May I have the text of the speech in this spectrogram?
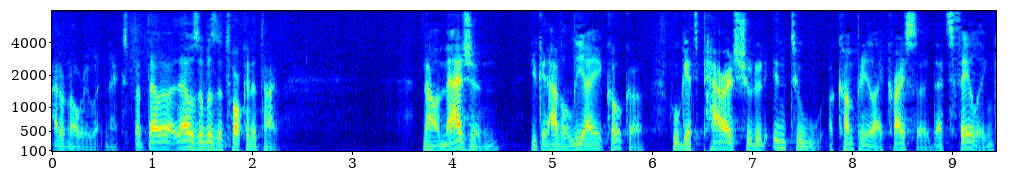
I don't know where he went next, but that, that, was, that was the talk of the time. Now imagine you could have a Lee Iacocca who gets parachuted into a company like Chrysler that's failing,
